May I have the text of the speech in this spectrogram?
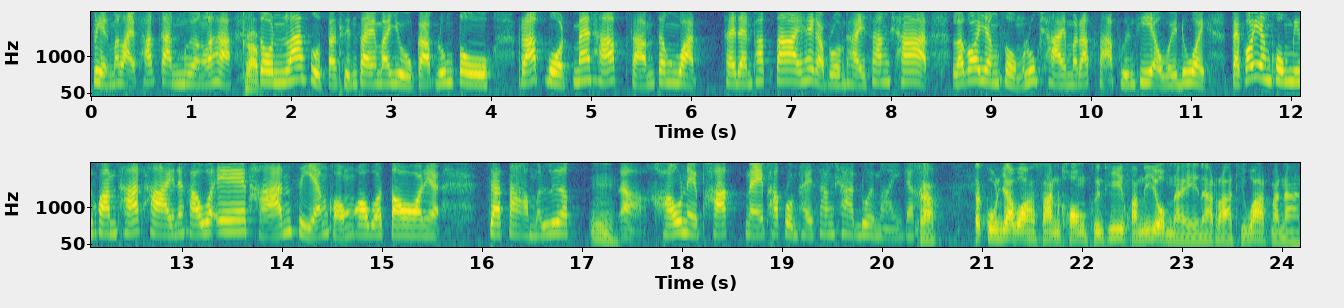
เปลี่ยนมาหลายพักการเมืองแล้วค่ะครับจนล่าสุดตัดสินใจมาอยู่กับลุงตูรับบทแม่ทัพ 3 จังหวัด ชายแดนภาคใต้ให้กับรวมไทยสร้างชาติ แล้วก็ยังส่งลูกชายมารักษาพื้นที่เอาไว้ด้วย แต่ก็ยังคงมีความท้าทายนะคะ ว่าเอะฐานเสียงของอบตเนี่ยจะตามมาเลือกอืมอาเขาในพักในพักรวมไทยสร้างชาติด้วยไหมนะคะครับตระกูลยาวอฮัสซันครองพื้นที่ความนิยมในนาราธิวาสมานาน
